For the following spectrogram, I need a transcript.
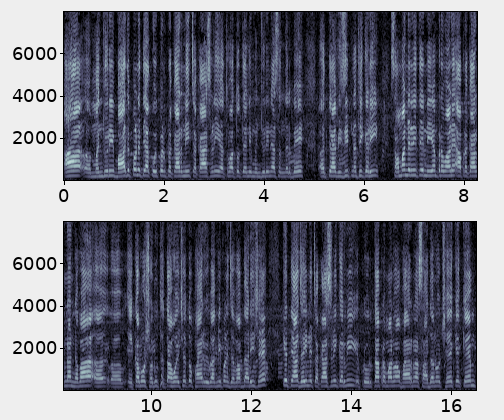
આ મંજૂરી બાદ પણ ત્યાં કોઈપણ પ્રકારની ચકાસણી અથવા તો તેની મંજૂરીના સંદર્ભે ત્યાં વિઝિટ નથી કરી. સામાન્ય રીતે નિયમ પ્રમાણે આ પ્રકારના નવા એકમો શરૂ થતા હોય છે તો ફાયર વિભાગની પણ જવાબદારી છે કે ત્યાં જઈને ચકાસણી કરવી. પૂરતા પ્રમાણમાં ફાયરના સાધનો છે કે કેમ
